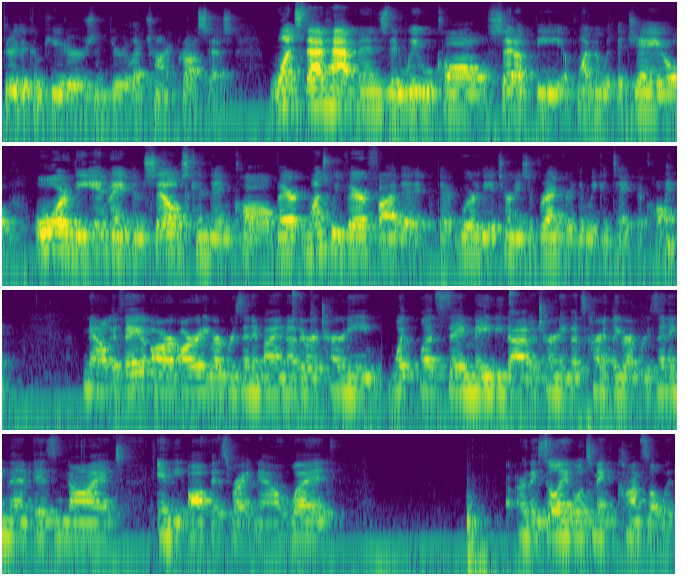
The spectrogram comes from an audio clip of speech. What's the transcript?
through the computers and through electronic process once that happens, then we will call, set up the appointment with the jail, or the inmate themselves can then call. Ver- once we verify that, that we're the attorneys of record, then we can take the call. Now, if they are already represented by another attorney, what let's say maybe that attorney that's currently representing them is not in the office right now, what are they still able to make a consult with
